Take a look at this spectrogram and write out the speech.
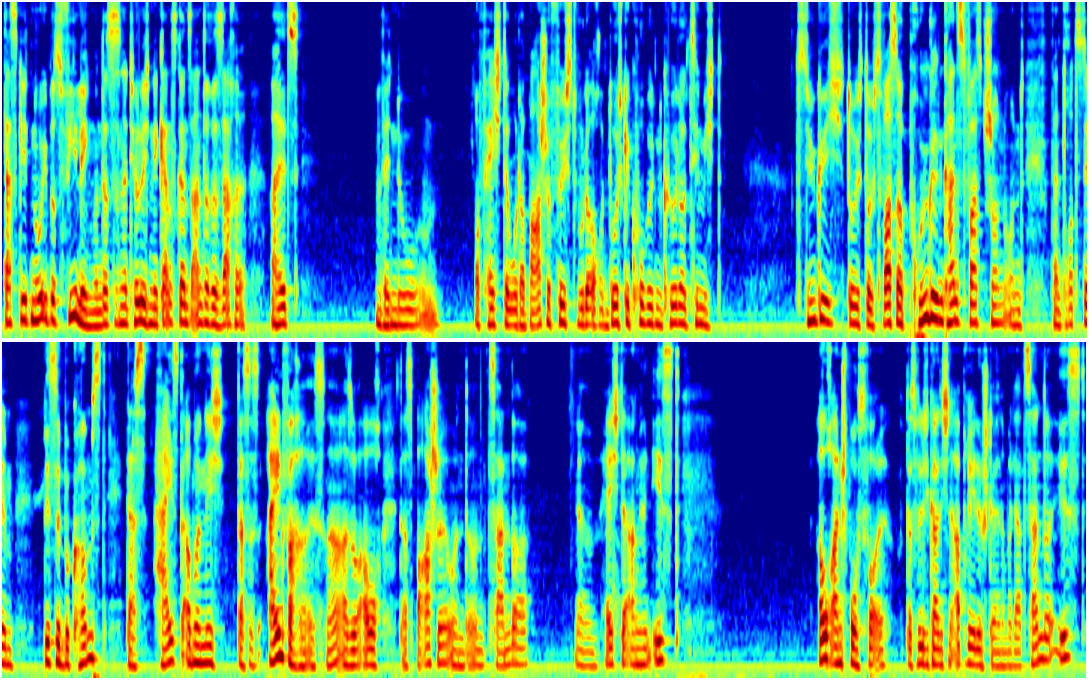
das geht nur übers Feeling. Und das ist natürlich eine ganz, ganz andere Sache, als wenn du ähm, auf Hechte oder Barsche fischst, wo du auch einen durchgekurbelten Köder ziemlich zügig durch, durchs Wasser prügeln kannst fast schon und dann trotzdem Bisse bekommst. Das heißt aber nicht, dass es einfacher ist. Ne? Also auch das Barsche und, und Zander, äh, Hechte angeln ist auch anspruchsvoll. Das will ich gar nicht in Abrede stellen, aber der Zander ist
